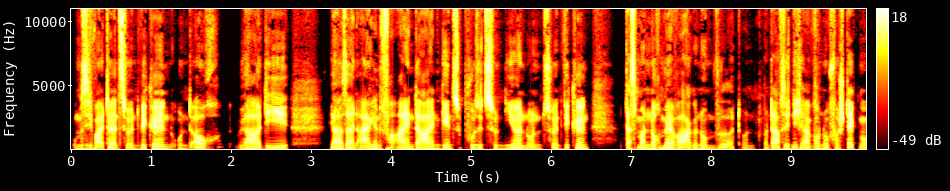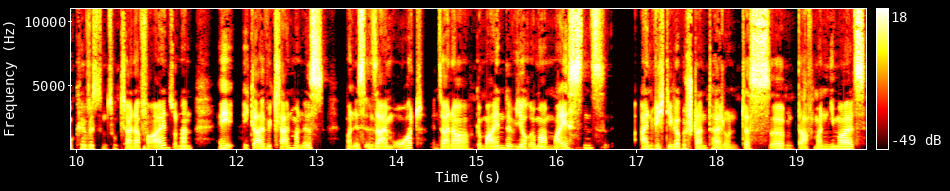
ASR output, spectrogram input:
um sich weiterhin zu entwickeln und auch ja die ja seinen eigenen Verein dahingehend zu positionieren und zu entwickeln, dass man noch mehr wahrgenommen wird. Und man darf sich nicht einfach nur verstecken, okay, wir sind so ein kleiner Verein, sondern hey, egal wie klein man ist, man ist in seinem Ort, in seiner Gemeinde, wie auch immer, meistens ein wichtiger Bestandteil und das ähm, darf man niemals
